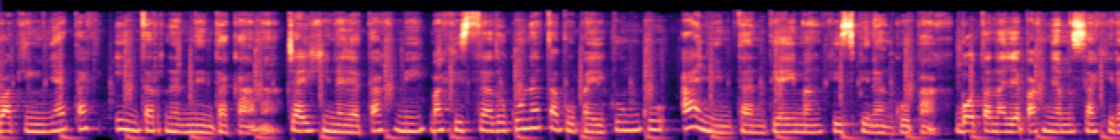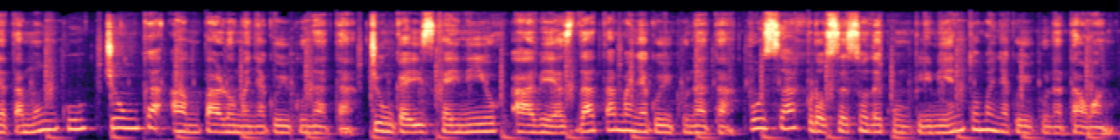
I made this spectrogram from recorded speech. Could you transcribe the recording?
Wakinñataq internet nintakama. Chay hinallataqmi magistradokuna tapupaykunku allin tantiayman hispinankupaq botanallapaqñam sahiratamunku chunka amparo mañakuykunata. Chunka iskayniyuq habeas data mañakuykunata. Pusaq proceso de cumplimiento mañakuykunatawan.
